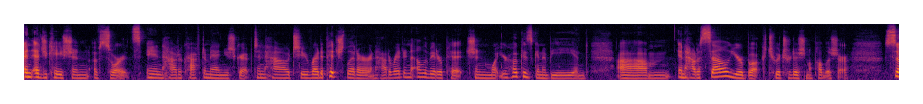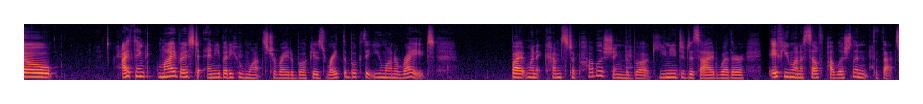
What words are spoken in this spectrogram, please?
an education of sorts in how to craft a manuscript and how to write a pitch letter and how to write an elevator pitch and what your hook is going to be and um, and how to sell your book to a traditional publisher. So I think my advice to anybody who wants to write a book is write the book that you want to write But when it comes to publishing the book, you need to decide whether, if you want to self-publish, then that's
